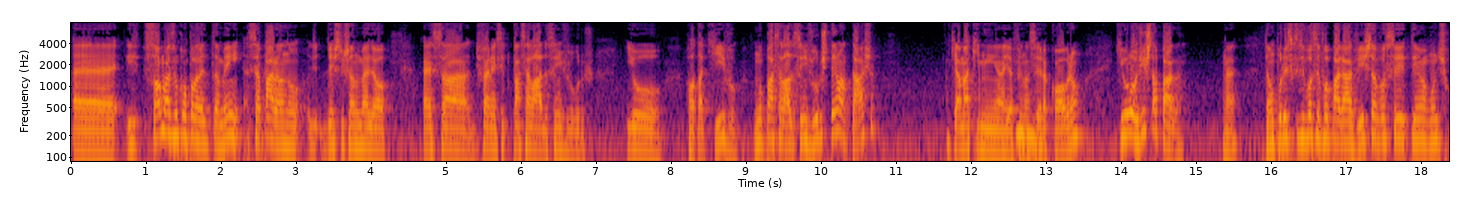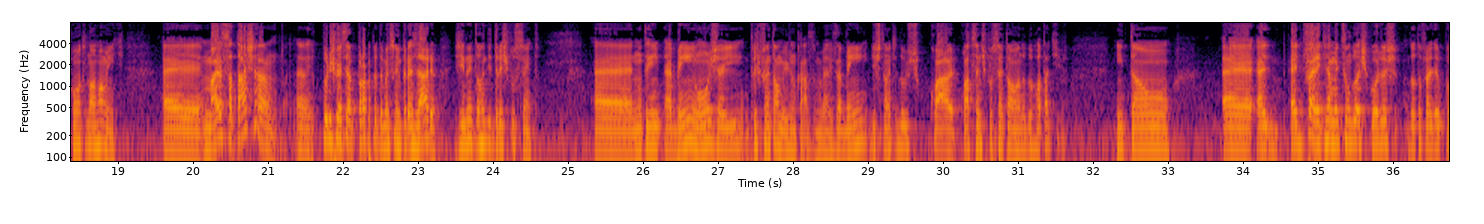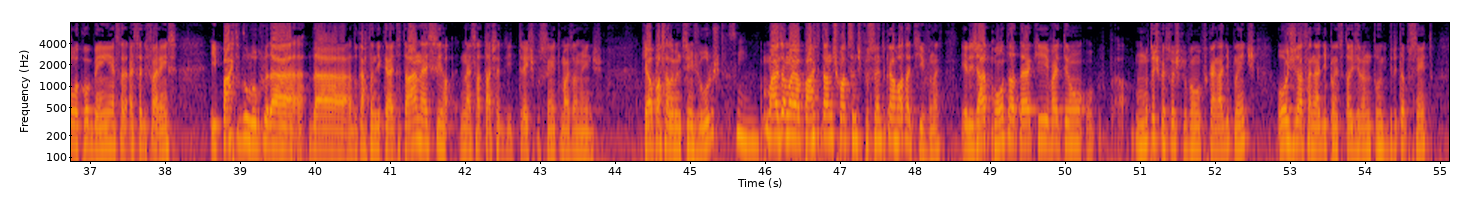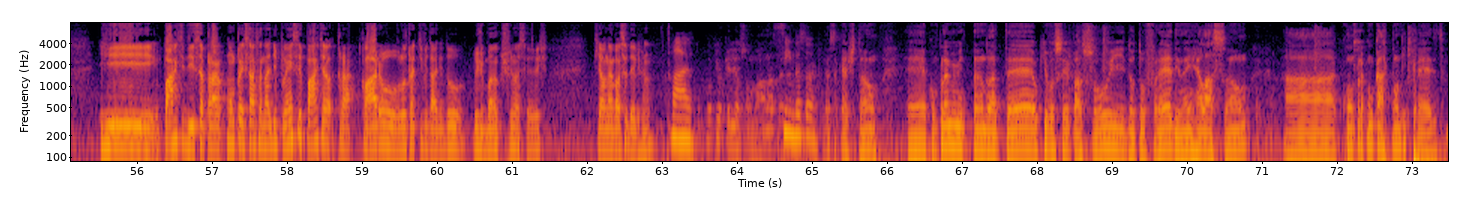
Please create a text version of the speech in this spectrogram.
É, e só mais um complemento também, separando, destrinchando melhor essa diferença entre parcelado sem juros e o rotativo. No parcelado sem juros tem uma taxa que a maquininha e a financeira cobram que o lojista paga, né? Então por isso que se você for pagar à vista você tem algum desconto normalmente. É, mas essa taxa, é, por experiência própria que eu também sou empresário, gira em torno de 3%. É, não tem, é bem longe aí, 3% ao mês no caso, mas é bem distante dos qua- 400% ao ano do rotativo. Então, é, é, é diferente, realmente são duas coisas. O Dr. Fred colocou bem essa, essa diferença. E parte do lucro da, da- do cartão de crédito está nessa taxa de 3%, mais ou menos, que é o parcelamento sem juros. Sim. Mas a maior parte está nos 400%, que é o rotativo, né? Ele já conta até que vai ter um- muitas pessoas que vão ficar inadimplentes. Hoje já essa inadimplência está girando em torno de 30%. E parte disso é para compensar essa inadimplência e parte, é, claro, a lucratividade do- dos bancos financeiros, que é o negócio deles, né? Claro. O que eu queria somar, Natália, Sim, nessa- doutor. Nessa questão, é, complementando até o que você passou e doutor Fred, né, em relação à compra com cartão de crédito.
